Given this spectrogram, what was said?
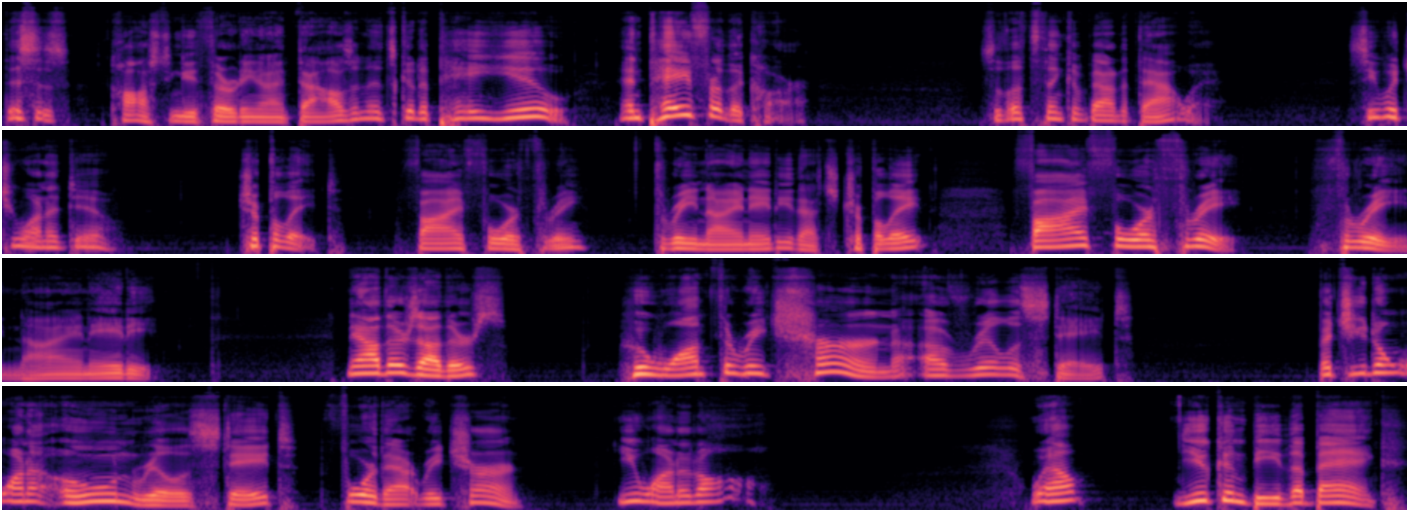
This is costing you 39000 It's going to pay you and pay for the car. So let's think about it that way. See what you want to do. 888 543 3980. That's 888 543 3980. Now, there's others who want the return of real estate, but you don't want to own real estate for that return. You want it all. Well, you can be the bank.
